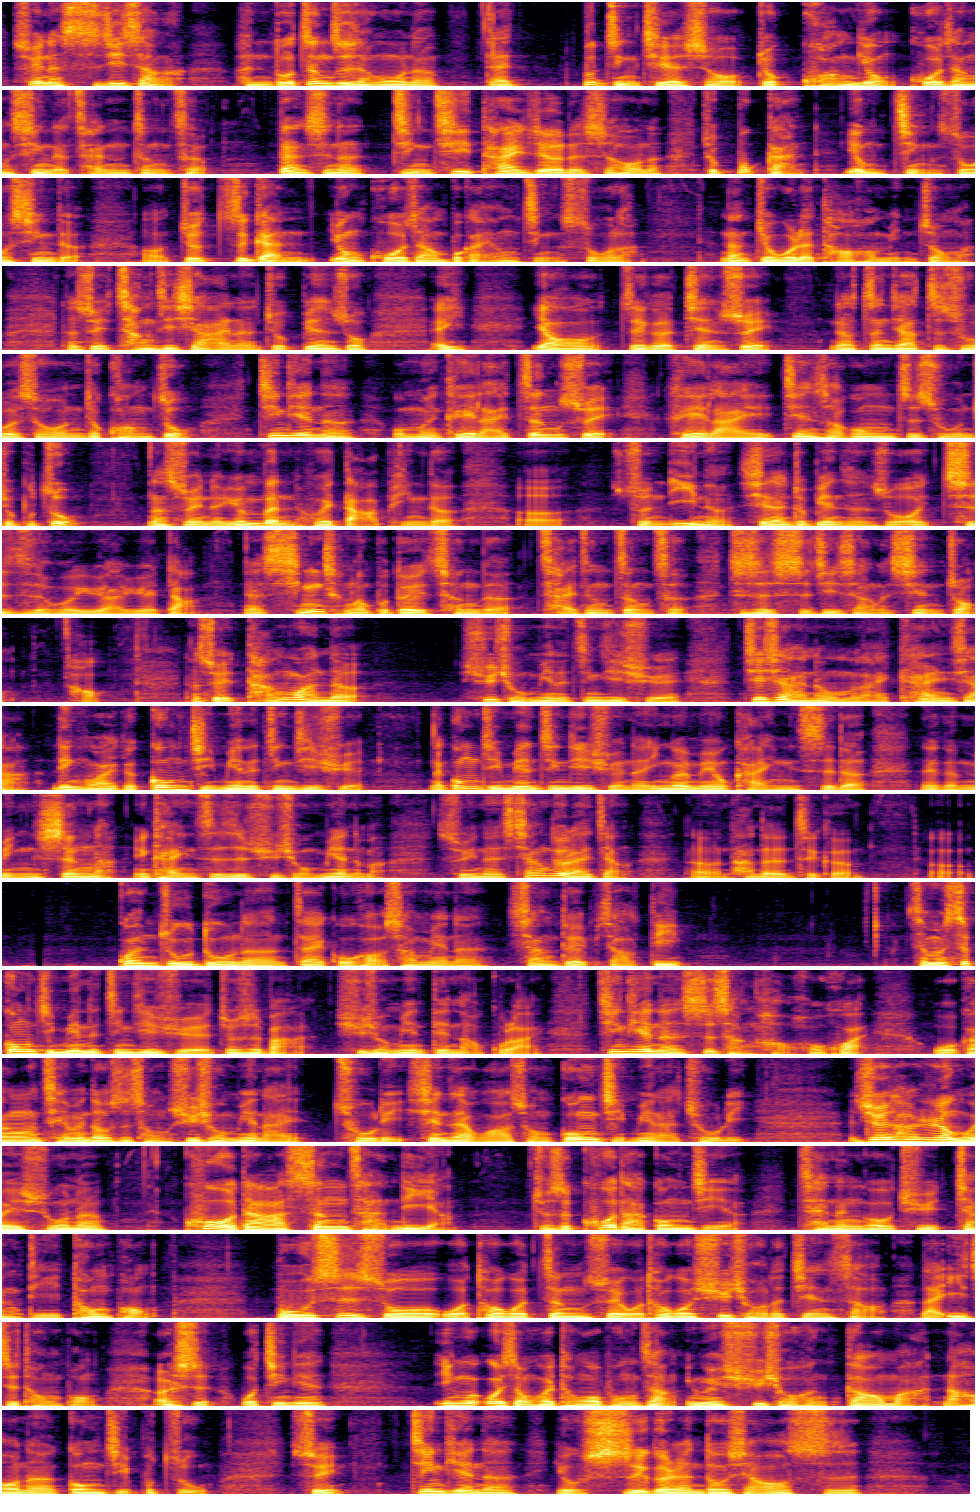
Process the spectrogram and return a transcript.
所以呢，实际上啊，很多政治人物呢，在不景气的时候就狂用扩张性的财政政策。但是呢，景气太热的时候呢，就不敢用紧缩性的哦，就只敢用扩张，不敢用紧缩了。那就为了讨好民众嘛。那所以长期下来呢，就变成说，哎，要这个减税，要增加支出的时候，你就狂做。今天呢，我们可以来增税，可以来减少公共支出，你就不做。那所以呢，原本会打平的呃损益呢，现在就变成说，哎，赤字会越来越大，那形成了不对称的财政政策，这是实际上的现状。好，那所以谈完了。需求面的经济学，接下来呢，我们来看一下另外一个供给面的经济学。那供给面经济学呢，因为没有凯因斯的那个名声啦，因为凯因斯是需求面的嘛，所以呢，相对来讲，呃，它的这个呃关注度呢，在国考上面呢，相对比较低。什么是供给面的经济学？就是把需求面颠倒过来。今天呢，市场好或坏，我刚刚前面都是从需求面来处理，现在我要从供给面来处理。也就是他认为说呢，扩大生产力啊。就是扩大供给了，才能够去降低通膨，不是说我透过征税，我透过需求的减少来抑制通膨，而是我今天因为为什么会通货膨胀？因为需求很高嘛，然后呢，供给不足，所以今天呢，有十个人都想要吃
